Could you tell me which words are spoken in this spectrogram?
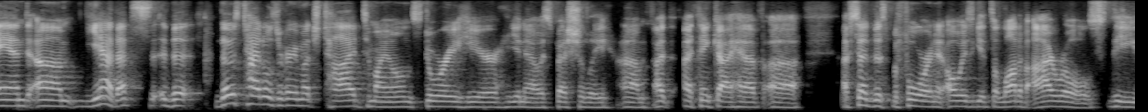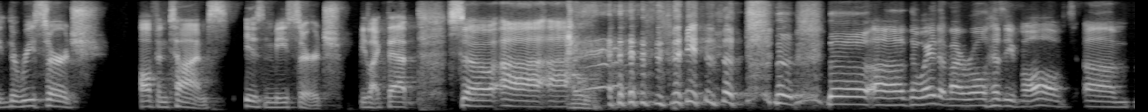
and um, yeah that's the those titles are very much tied to my own story here you know especially um, I, I think i have uh, i've said this before and it always gets a lot of eye rolls the the research oftentimes is me search be like that so uh, uh oh. the the the, uh, the way that my role has evolved um,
